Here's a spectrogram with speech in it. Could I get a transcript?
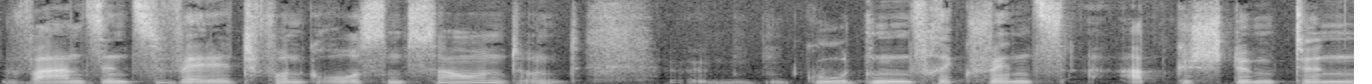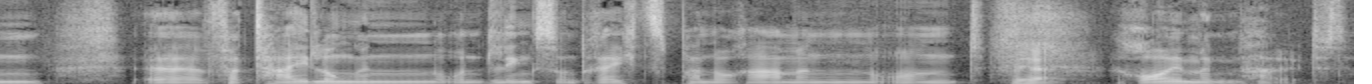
Wahnsinnswelt von großem Sound und guten, frequenzabgestimmten äh, Verteilungen und links und rechts Panoramen und ja. Räumen halt.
